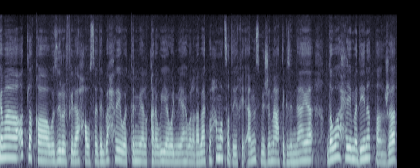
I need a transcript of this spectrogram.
كما أطلق وزير الفلاحة والصيد البحري والتنمية القروية والمياه والغابات محمد صديقي أمس بجماعة جزناية ضواحي مدينة طنجة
